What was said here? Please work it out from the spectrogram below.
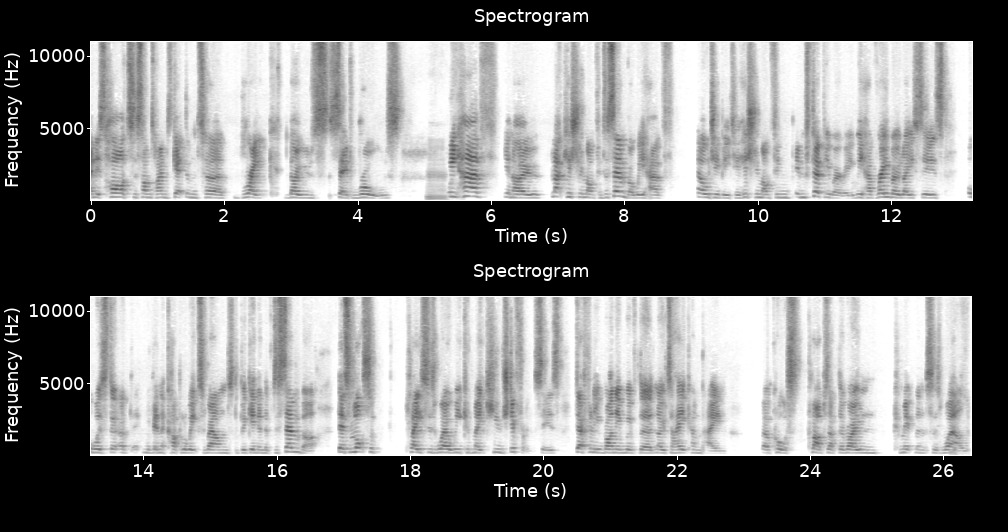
And it's hard to sometimes get them to break those said rules Mm. we have, you know, Black History Month in December. We have LGBT History Month in, in February. We have rainbow laces always the, uh, within a couple of weeks around the beginning of December. There's lots of places where we could make huge differences. Definitely running with the No to Hate campaign. Of course, clubs have their own commitments as well.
